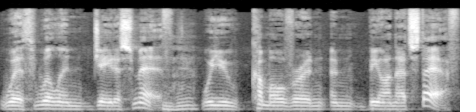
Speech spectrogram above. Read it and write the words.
with Will and Jada Smith. Will you come over and, and be on that staff?"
